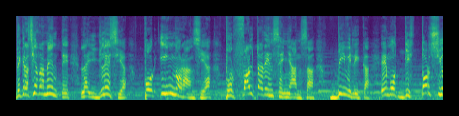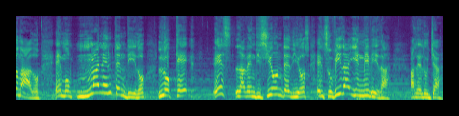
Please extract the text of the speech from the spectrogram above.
Desgraciadamente, la iglesia por ignorancia, por falta de enseñanza bíblica, hemos distorsionado, hemos malentendido lo que es la bendición de Dios en su vida y en mi vida. Aleluya.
